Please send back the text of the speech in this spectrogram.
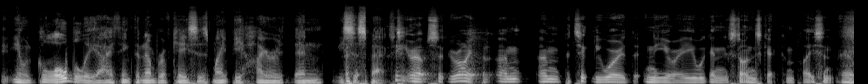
you know globally I think the number of cases might be higher than we uh, suspect. I think you're absolutely right, but I'm I'm particularly worried that in the UAE we're getting starting to get complacent now,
